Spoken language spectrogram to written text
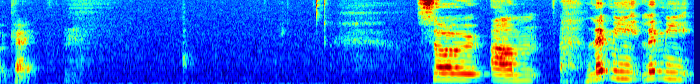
Okay. So um, let me let me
